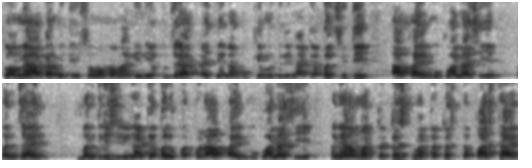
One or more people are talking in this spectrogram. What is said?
તો અમે આગામી દિવસોમાં માનનીય ગુજરાત રાજ્યના મુખ્યમંત્રીના ટેબલ સુધી આ ફાઇલ મૂકવાના છીએ. પંચાયત મંત્રીશ્રીના ટેબલ ઉપર પણ આ ફાઇલ મૂકવાના છીએ અને આમાં તટસ્થમાં તટસ્થ તપાસ થાય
